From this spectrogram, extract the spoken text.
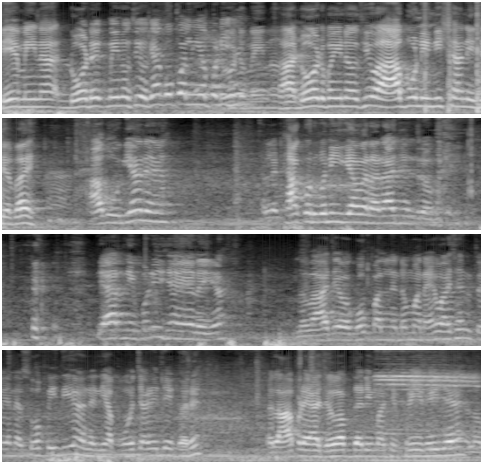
બે મહિના દોઢ એક મહિનો થયો. ક્યાં ગોપાલ અહીંયા પડી છે? હા દોઢ મહિનો થયો. આ આબુની નિશાની છે ભાઈ. આબુ ગયા ને એટલે ઠાકોર બની ગયા અમારા રાજેન્દ્રભાઈ. ત્યારની પડી છે એને અહીંયા. એટલે હવે આજે ગોપાલને નમન આવ્યા છે ને તો એને સોંપી દઈએ અને ત્યાં પહોંચાડી દે ઘરે. એટલે આપણે આ જવાબદારીમાંથી ફ્રી થઈ જાય.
